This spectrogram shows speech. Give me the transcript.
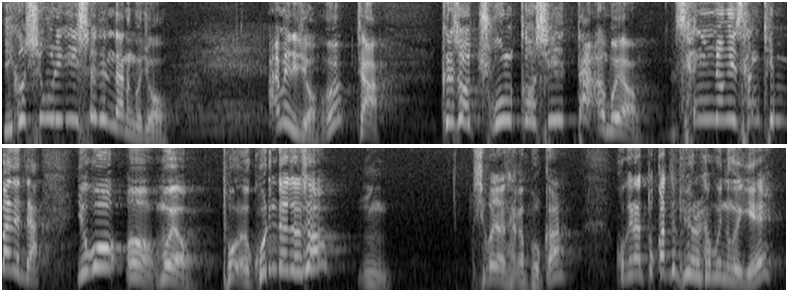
이것이 우리에게 있어야 된다는 거죠. 아멘이죠. 어? 자, 그래서 죽을 것이 딱 뭐야? 생명이 삼킴 받는다. 요거 어 뭐요? 고린도전서 음, 15장 잠깐 볼까? 거기랑 똑같은 표현을 하고 있는 거 이게.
